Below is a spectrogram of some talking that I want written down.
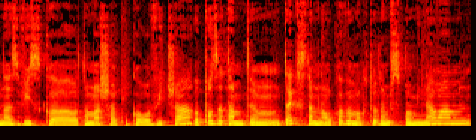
nazwisko Tomasza Kukołowicza, bo poza tamtym tekstem naukowym, o którym wspominałam,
